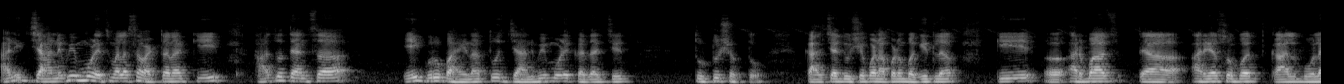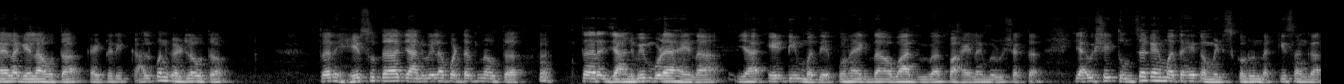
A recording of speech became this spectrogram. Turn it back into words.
आणि जान्हवीमुळेच मला असं वाटतं ना की हा जो त्यांचा एक ग्रुप आहे ना तो जान्हवीमुळे कदाचित तुटू शकतो. कालच्या दिवशी पण आपण बघितलं की अरबाज त्या आर्यासोबत काल बोलायला गेला होता. काहीतरी काल पण घडलं होतं. तर हे सुद्धा जान्हवीला पटत नव्हतं. तर जान्हवीमुळे आहे ना या ए टीममध्ये पुन्हा एकदा वादविवाद पाहायला मिळू शकतात. याविषयी तुमचं काय मत आहे कमेंट्स करून नक्की सांगा.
